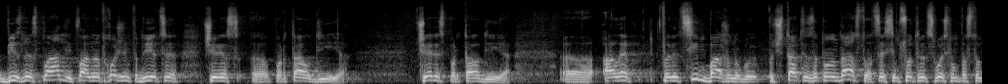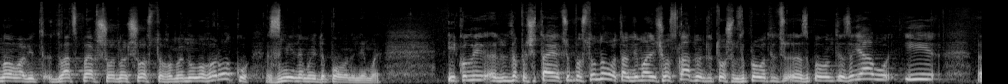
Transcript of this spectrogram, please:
Бізнес-план і план надходжень подається через е, портал Дія. Через портал Дія. Е, Але перед цим бажано би почитати законодавство, а це 738 постанова від 21.06 минулого року з змінами і доповненнями. І коли людина прочитає цю постанову, там немає нічого складного для того, щоб заповнити, заповнити заяву і е,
